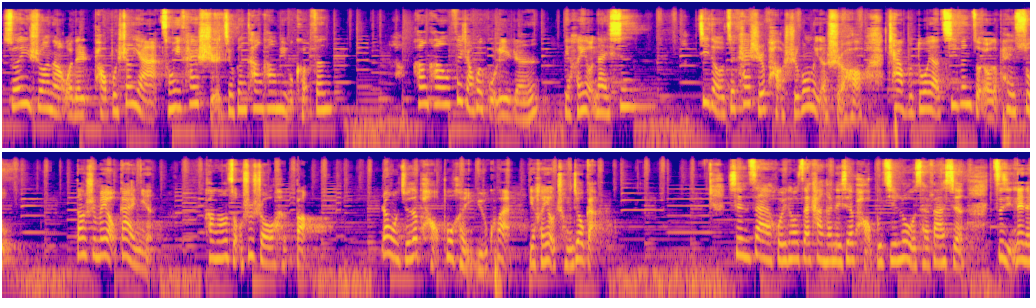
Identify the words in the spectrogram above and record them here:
所以说呢，我的跑步生涯从一开始就跟康康密不可分。康康非常会鼓励人，也很有耐心。记得我最开始跑十公里的时候，差不多要七分左右的配速，当时没有概念。康康总是说我很棒，让我觉得跑步很愉快，也很有成就感。现在回头再看看那些跑步记录，才发现自己那个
